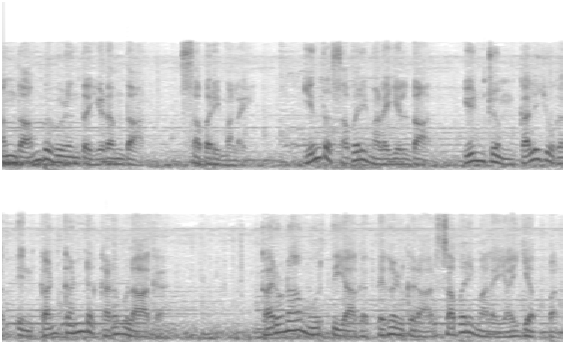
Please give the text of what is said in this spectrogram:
அந்த அம்பு விழுந்த இடம்தான் சபரிமலை. இந்த சபரிமலையில்தான் இன்றும் கலியுகத்தின் கண்கண்ட கடவுளாக கருணாமூர்த்தியாக திகழ்கிறார் சபரிமலை ஐயப்பன்.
